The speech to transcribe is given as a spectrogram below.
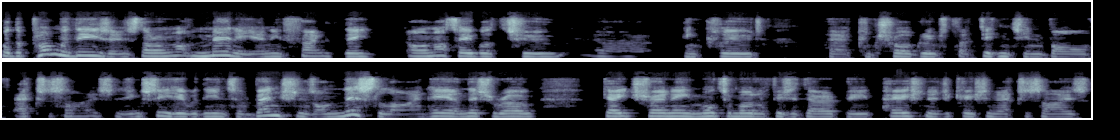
But the problem with these is there are not many, and in fact, they are not able to uh, include uh, control groups that didn't involve exercise. As you can see here with the interventions on this line here in this row, gait training, multimodal physiotherapy, patient education exercise,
